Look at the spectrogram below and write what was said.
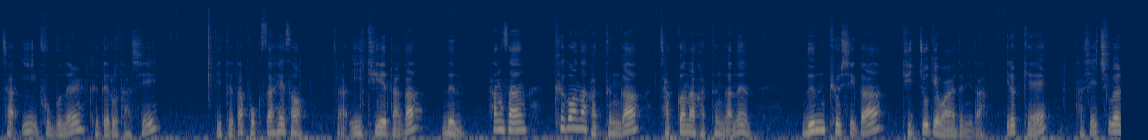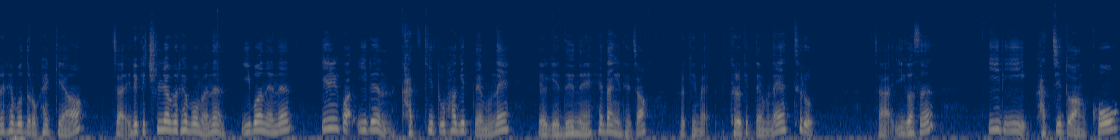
자, 이 부분을 그대로 다시 밑에다 복사해서 자, 이 뒤에다가 는 항상 크거나 같은가 작거나 같은가는 는 표시가 뒤쪽에 와야 됩니다. 이렇게 다시 추가를 해보도록 할게요. 자, 이렇게 출력을 해보면은 이번에는 1과 1은 같기도 하기 때문에 여기에 는에 해당이 되죠. 그렇기, 그렇기 때문에 true. 자, 이것은 1이 같지도 않고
